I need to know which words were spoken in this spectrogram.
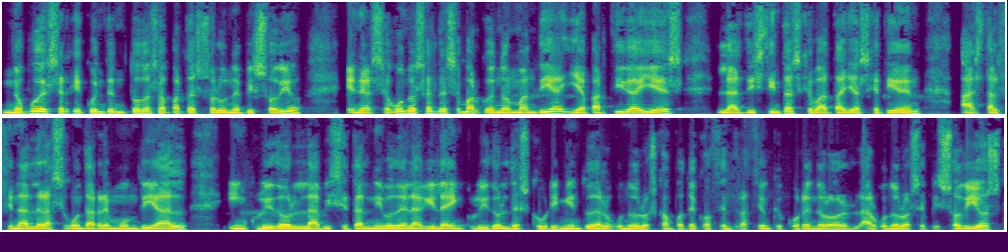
no puede ser que cuenten toda esa parte solo un episodio. En el segundo es el desembarco de Normandía y a partir de ahí es las distintas batallas que tienen hasta el final de la Segunda Guerra Mundial, incluido la visita al nido del águila, incluido el descubrimiento de algunos de los campos de concentración que ocurren en algunos de los episodios.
